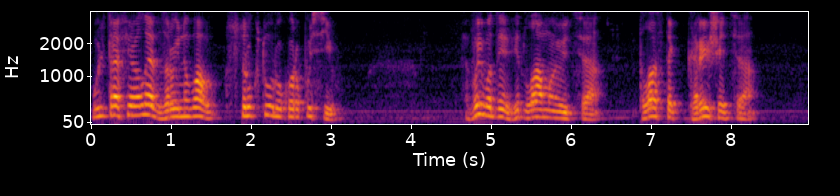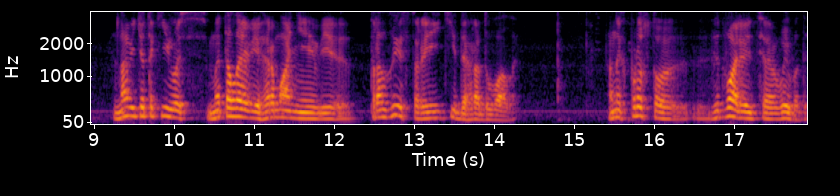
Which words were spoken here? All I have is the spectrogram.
Ультрафіолет зруйнував структуру корпусів. Виводи відламуються, пластик кришиться. Навіть отакі ось металеві германієві транзистори і ті деградували. На них просто відвалюються виводи.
